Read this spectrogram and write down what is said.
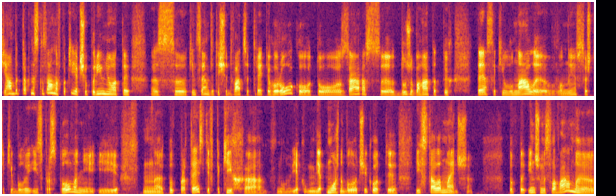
Я би так не сказав. Навпаки, якщо порівнювати е, з кінцем 2023 року, то зараз е, дуже багато тих тез, які лунали, вони все ж таки були і спростовані, і тут протестів таких, е, ну як, як можна було очікувати, їх стало менше. Тобто, іншими словами,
